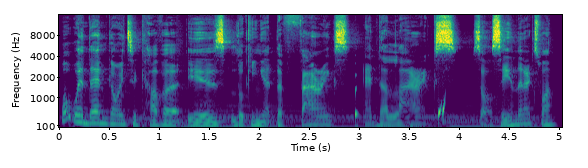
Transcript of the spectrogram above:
What we're then going to cover is looking at the pharynx and the larynx. So, I'll see you in the next one.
